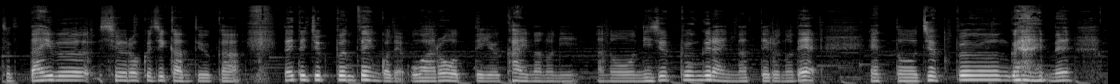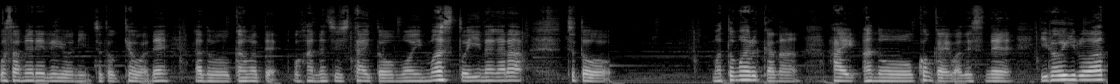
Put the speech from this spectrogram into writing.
ちょっとだいぶ収録時間というか、だいたい10分前後で終わろうっていう回なのに、あの、20分ぐらいになってるので、えっと、10分ぐらいね、収めれるように、ちょっと今日はね、あの、頑張ってお話ししたいと思いますと言いながら、ちょっと、まとまるかな？はい、あの、今回はですね、いろいろあっ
